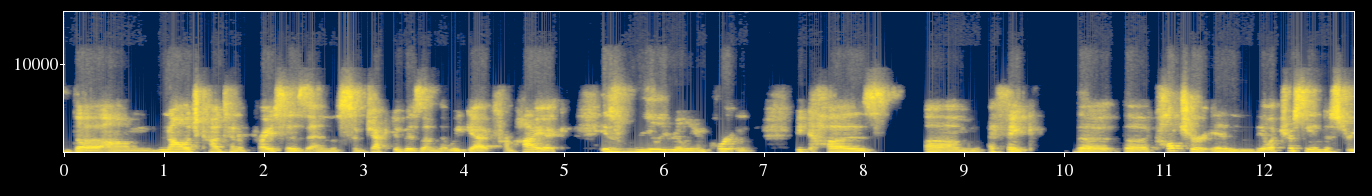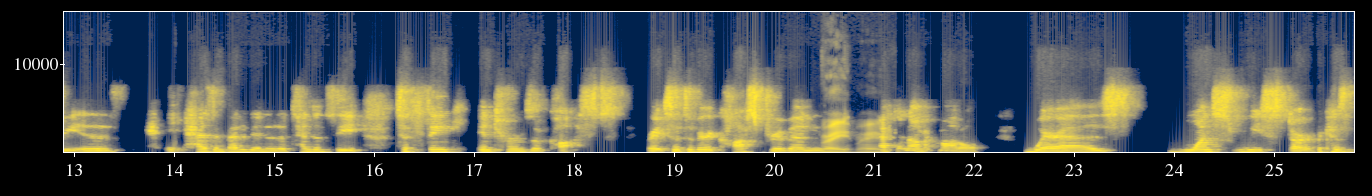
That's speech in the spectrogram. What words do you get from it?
the um, knowledge content of prices and the subjectivism that we get from Hayek is really, really important because um, I think the the culture in the electricity industry is it has embedded in it a tendency to think in terms of costs right? So it's a very cost driven right, right. economic model. Whereas once we start, because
